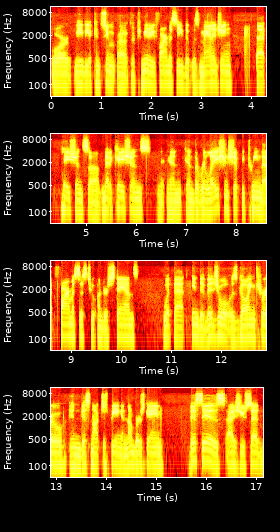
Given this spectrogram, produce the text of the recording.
or maybe a consumer uh, a community pharmacy that was managing that patient's uh, medications and and the relationship between that pharmacist who understands what that individual is going through and this not just being a numbers game. This is as you said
